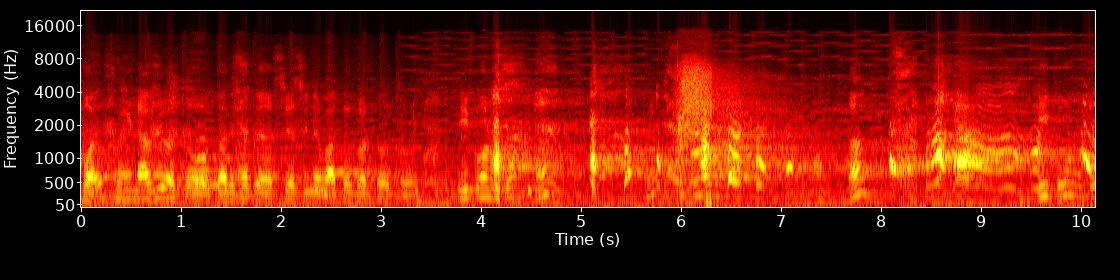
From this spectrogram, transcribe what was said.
બોયફ્રેન્ડ આવ્યો હતો તારી સાથે હસી હસીને વાતો કરતો હતો. એ કોણ હતો? હા? એ કોણ હતો?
